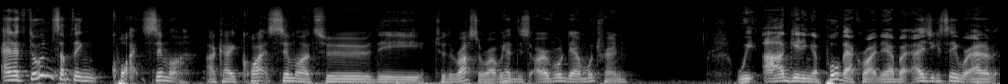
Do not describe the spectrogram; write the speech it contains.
and it's doing something quite similar. Okay, quite similar to the to the Russell. Right, we had this overall downward trend. We are getting a pullback right now, but as you can see, we're out of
